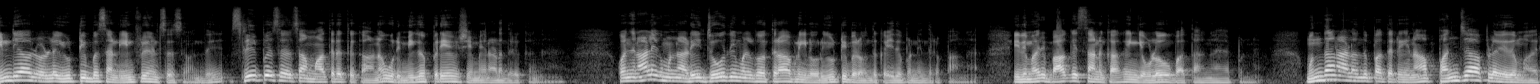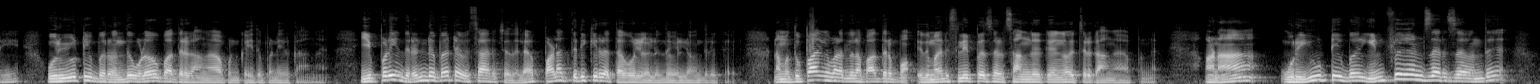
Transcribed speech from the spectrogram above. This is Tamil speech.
இந்தியாவில் உள்ள யூடியூபர்ஸ் அண்ட் இன்ஃப்ளூயன்சர்ஸை வந்து ஸ்லீப்பர் செல்ஸாக மாற்றுறதுக்கான ஒரு மிகப்பெரிய விஷயமே நடந்திருக்குங்க. கொஞ்ச நாளைக்கு முன்னாடி ஜோதி மல்கோத்ரா அப்படிங்கிற ஒரு யூடியூபர் வந்து கைது பண்ணியிருந்திருப்பாங்க. இது மாதிரி பாகிஸ்தானுக்காக இங்கே உழவு பார்த்தாங்க அப்படின்னு. முந்தா நாள் வந்து பார்த்துட்டிங்கன்னா பஞ்சாபில் இது மாதிரி ஒரு யூடியூபர் வந்து உழவு பார்த்துருக்காங்க அப்படின்னு கைது பண்ணியிருக்காங்க. இப்படி இந்த ரெண்டு பேர்கிட்ட விசாரித்ததில் பல திரிக்கிற தகவல்கள் வந்து வெளில வந்திருக்கு. நம்ம துப்பாக்கி படத்தில் பார்த்துருப்போம். இது மாதிரி ஸ்லீப்பர் செல்ஸ் அங்கே எங்கே வச்சுருக்காங்க அப்படின்னு. ஆனால் ஒரு யூடியூபர் இன்ஃப்ளூயன்சர்ஸை வந்து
